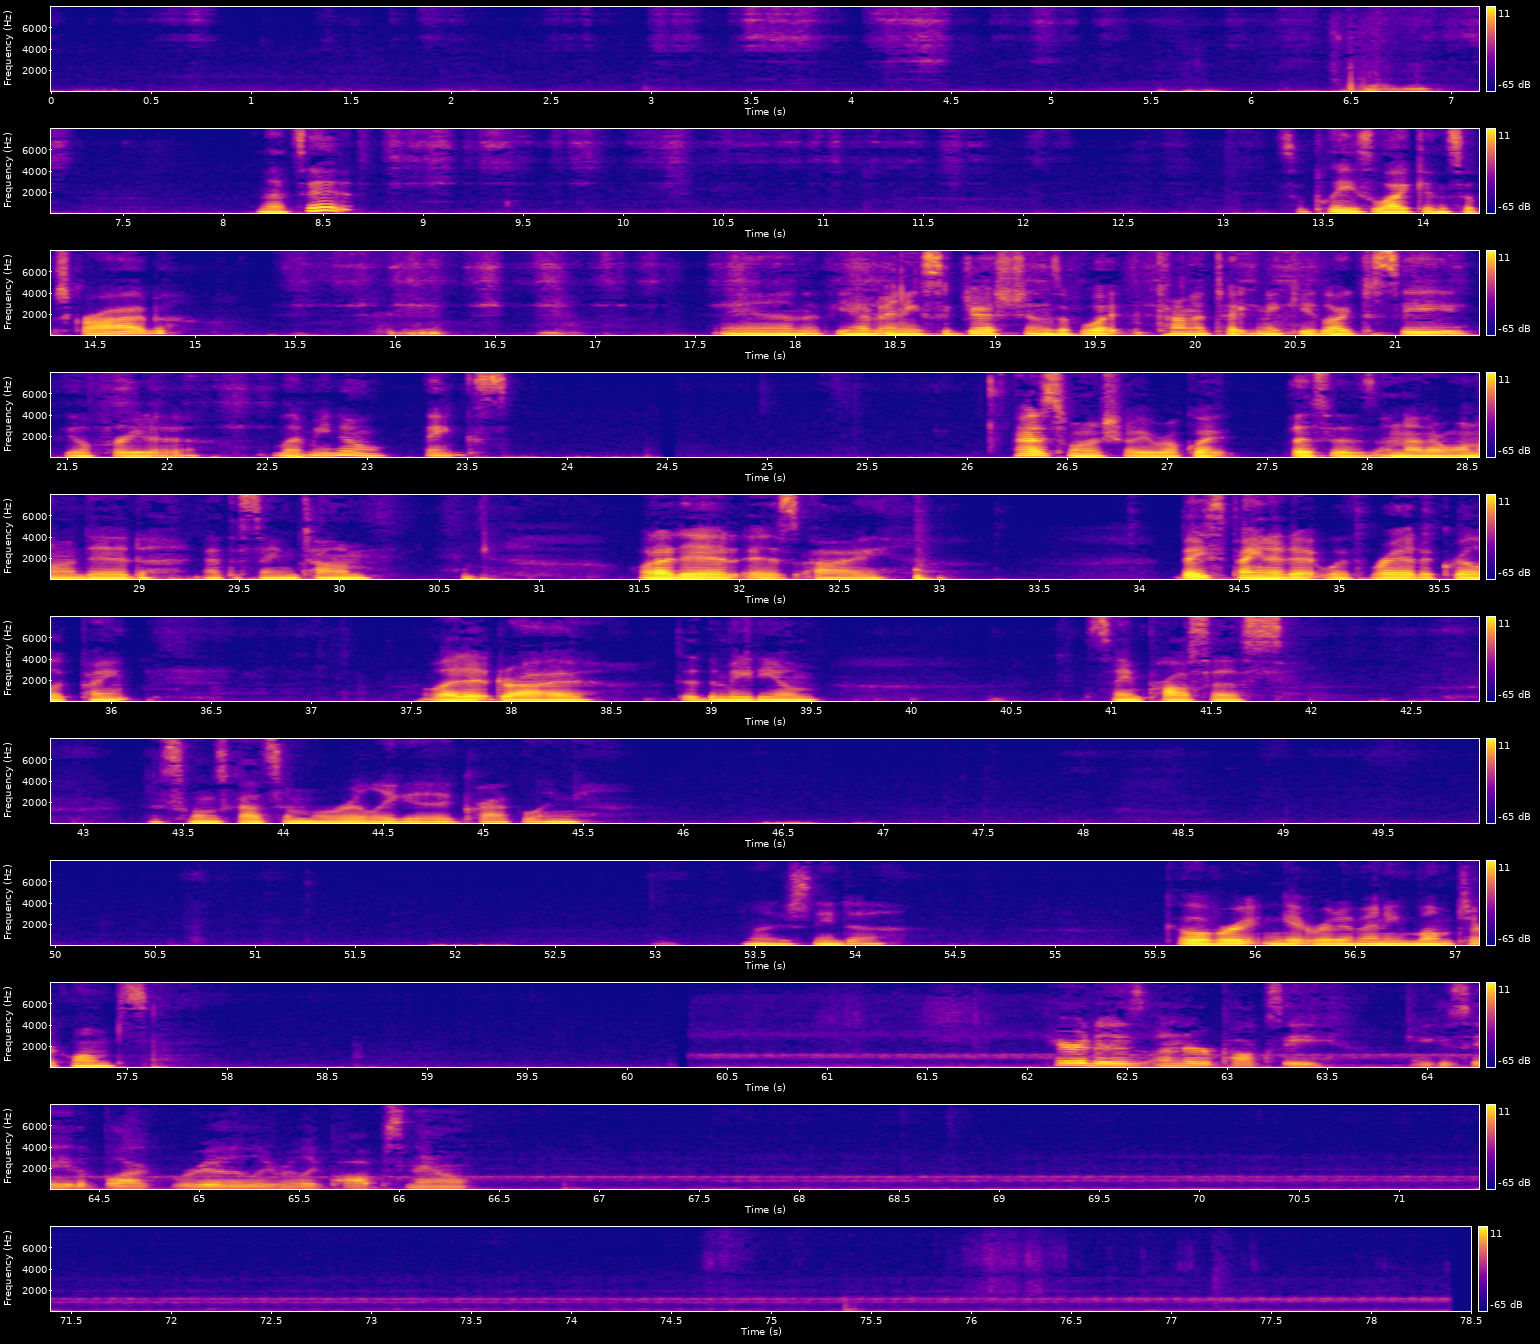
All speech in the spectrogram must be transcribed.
And that's it. So please like and subscribe. And if you have any suggestions of what kind of technique you'd like to see, feel free to let me know. Thanks. I just want to show you real quick. This is another one I did at the same time. What I did is I base painted it with red acrylic paint. Let it dry. Did the medium. Same process. This one's got some really good crackling. I just need to go over it and get rid of any bumps or clumps. Here it is under epoxy. You can see the black really, really pops now.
